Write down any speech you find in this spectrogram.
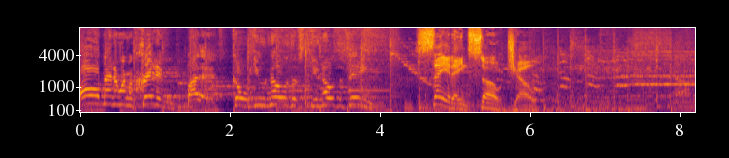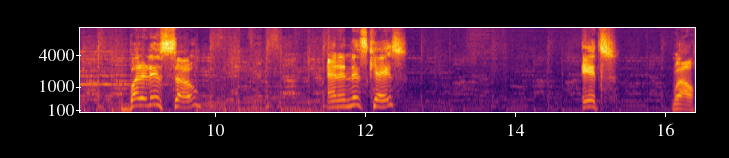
All men and women created by the go. You know the you know the thing. Say it ain't so, Joe. But it is so. And in this case, it's, well,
